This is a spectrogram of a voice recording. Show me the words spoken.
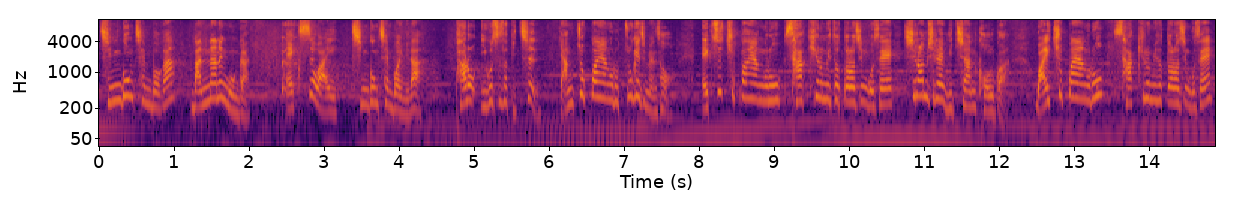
진공 챔버가 만나는 공간 XY 진공 챔버입니다. 바로 이곳에서 빛은 양쪽 방향으로 쪼개지면서 X축 방향으로 4km 떨어진 곳에 실험실에 위치한 거울과 Y축 방향으로 4km 떨어진 곳에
